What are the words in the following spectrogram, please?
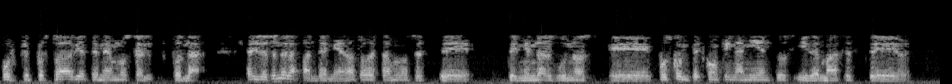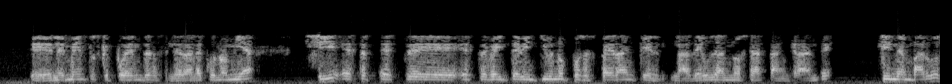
porque pues todavía tenemos el, pues la, la situación de la pandemia, ¿no? Todavía estamos este, teniendo algunos eh, pues confinamientos y demás este eh, elementos que pueden desacelerar la economía sí, este, este, este 2021 pues esperan que la deuda no sea tan grande. Sin embargo,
